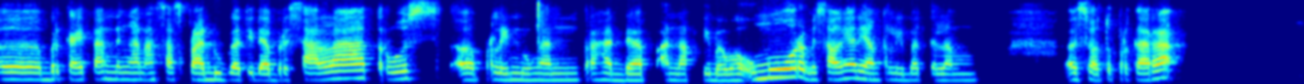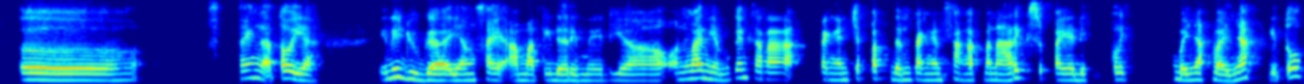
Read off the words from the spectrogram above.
uh, berkaitan dengan asas praduga tidak bersalah, terus perlindungan terhadap anak di bawah umur, misalnya yang terlibat dalam suatu perkara, saya nggak tahu ya, ini juga yang saya amati dari media online ya, mungkin karena pengen cepat dan pengen sangat menarik supaya diklik banyak-banyak gitu,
